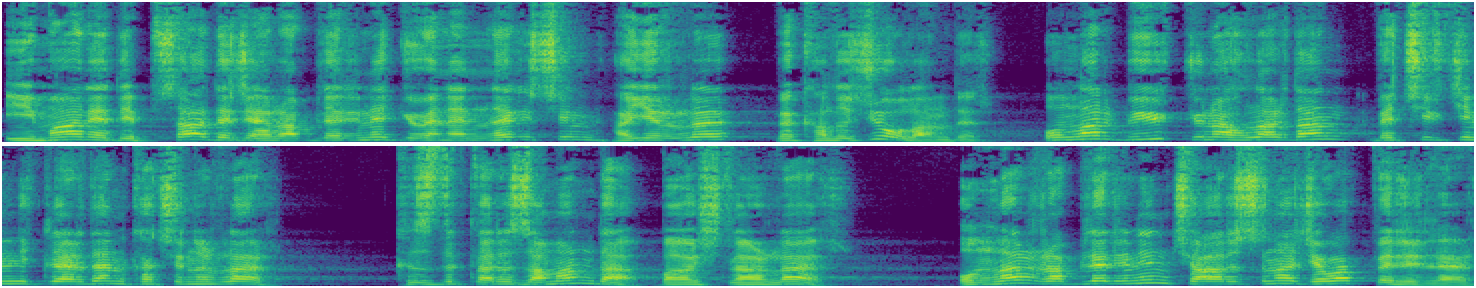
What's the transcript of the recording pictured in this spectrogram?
iman edip sadece Rablerine güvenenler için hayırlı ve kalıcı olandır. Onlar büyük günahlardan ve çirkinliklerden kaçınırlar. Kızdıkları zaman da bağışlarlar. Onlar Rablerinin çağrısına cevap verirler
